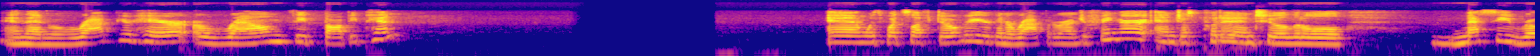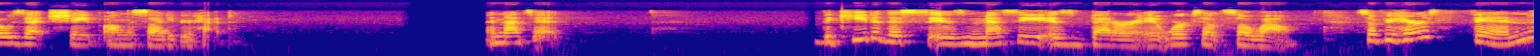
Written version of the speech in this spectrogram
And then wrap your hair around the bobby pin. And with what's left over, you're going to wrap it around your finger and just put it into a little messy rosette shape on the side of your head. And that's it. The key to this is messy is better. It works out so well. So if your hair is thin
